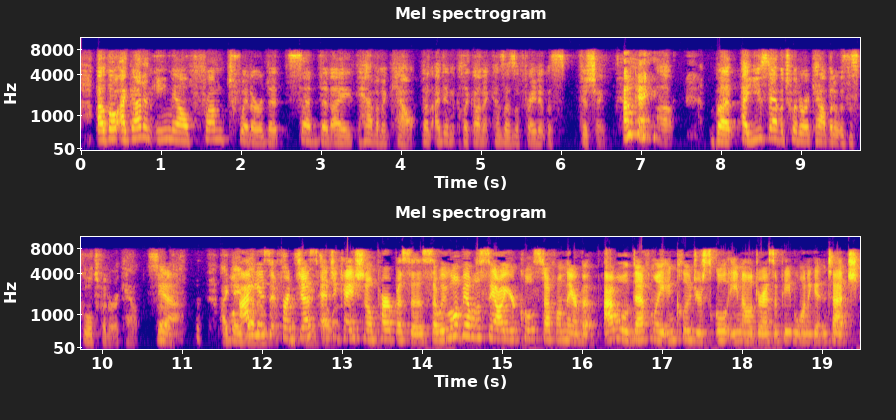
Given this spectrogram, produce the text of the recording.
Although I got an email from Twitter that said that I have an account, but I didn't click on it because I was afraid it was phishing. Okay. Uh, but I used to have a Twitter account, but it was the school Twitter account. So yeah. I gave well, I use it for just educational purposes, so we won't be able to see all your cool stuff on there. But I will definitely include your school email address if people want to get in touch.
